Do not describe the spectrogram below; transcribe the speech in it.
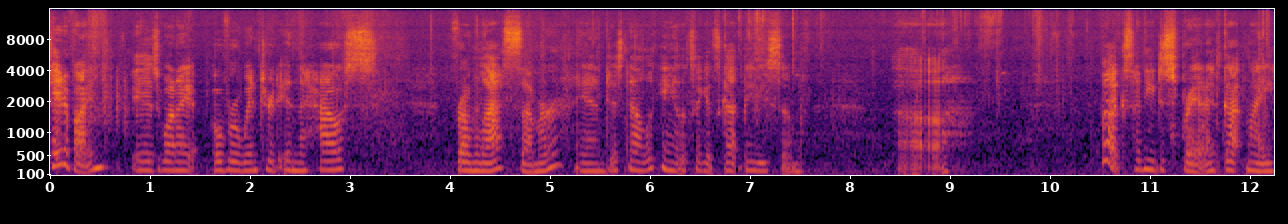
potato vine is one I overwintered in the house from last summer. And just now looking, it looks like it's got maybe some uh, bugs. I need to spray it. I've got my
